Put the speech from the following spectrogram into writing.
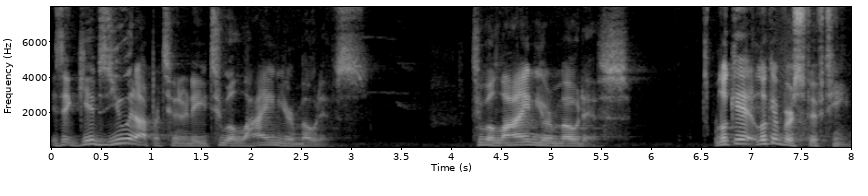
is it gives you an opportunity to align your motives. To align your motives. Look at, look at verse 15.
